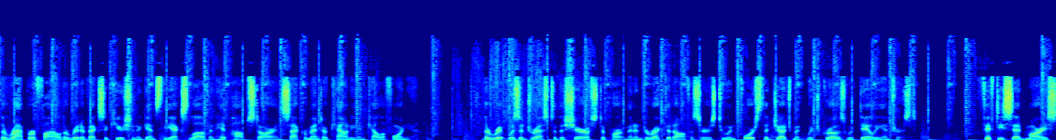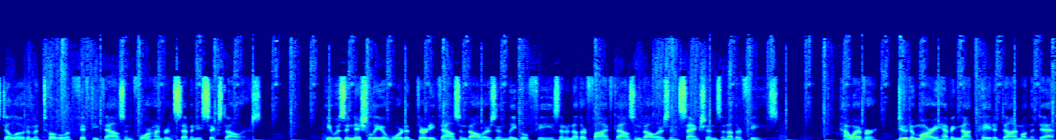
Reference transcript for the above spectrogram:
the rapper filed a writ of execution against the ex Love and hip hop star in Sacramento County in California. The writ was addressed to the Sheriff's Department and directed officers to enforce the judgment, which grows with daily interest. 50 said Mari still owed him a total of $50,476. He was initially awarded $30,000 in legal fees and another $5,000 in sanctions and other fees. However, due to Mari having not paid a dime on the debt,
